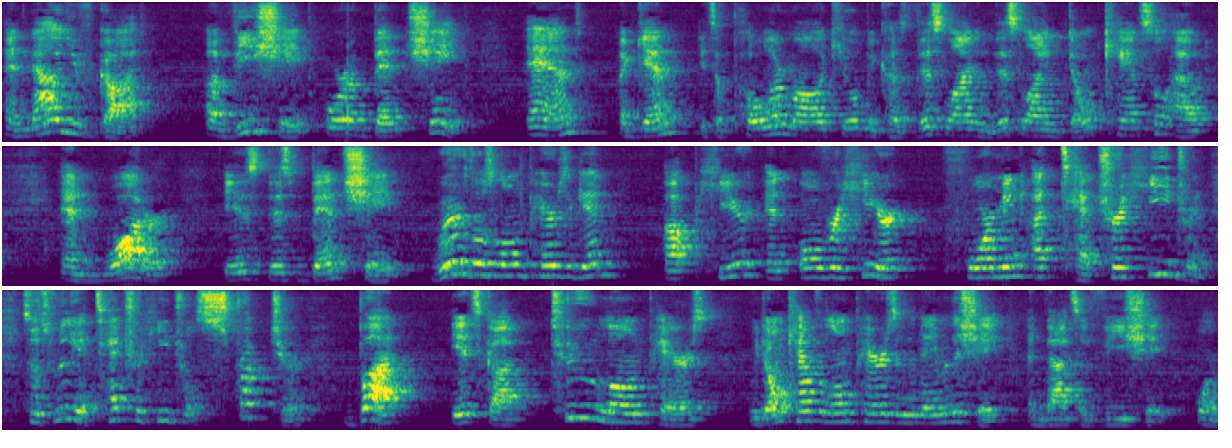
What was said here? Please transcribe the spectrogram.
and now you've got a V shape or a bent shape. And again, it's a polar molecule because this line and this line don't cancel out and water is this bent shape. Where are those lone pairs again? Up here and over here, forming a tetrahedron. So it's really a tetrahedral structure, but it's got two lone pairs. We don't count the lone pairs in the name of the shape, and that's a V shape, or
